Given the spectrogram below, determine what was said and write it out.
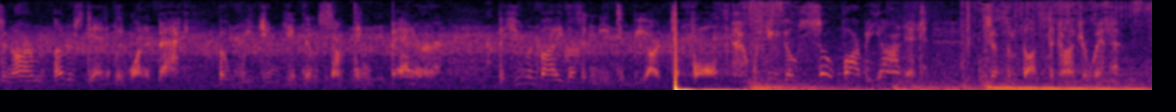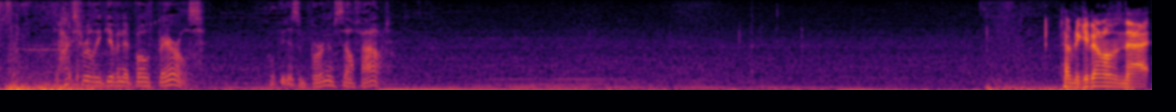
lost an arm understandably want it back, but we can give them something better. The human body doesn't need to be our default. We can go so far beyond it. Just some thoughts to conjure with. Doc's really giving it both barrels. Hope he doesn't burn himself out. Time to get in on that.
